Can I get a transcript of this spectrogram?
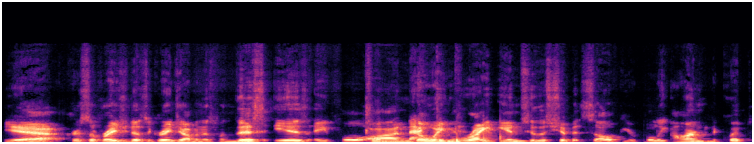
Yeah, Crystal Frasier does a great job in this one. This is a full on going right into the ship itself. You're fully armed and equipped,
